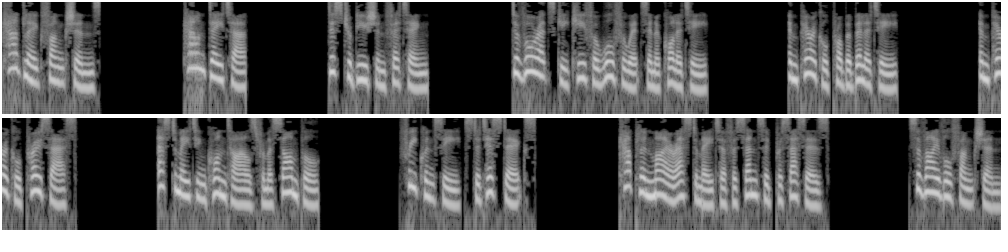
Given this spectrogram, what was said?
Càdlàg functions Count data Distribution fitting Dvoretzky-Kiefer-Wolfowitz inequality Empirical probability Empirical process Estimating quantiles from a sample Frequency statistics Kaplan-Meier estimator for censored processes Survival function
